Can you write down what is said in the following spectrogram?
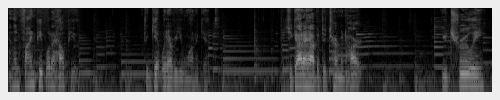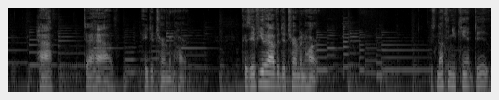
and then find people to help you to get whatever you want to get. But you got to have a determined heart. You truly have to have a determined heart. Because if you have a determined heart, there's nothing you can't do.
